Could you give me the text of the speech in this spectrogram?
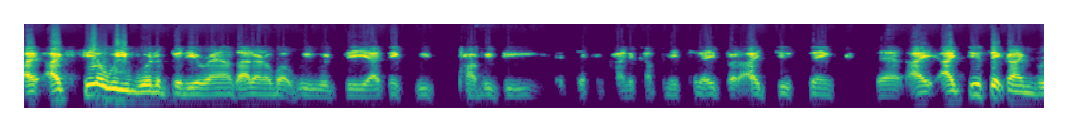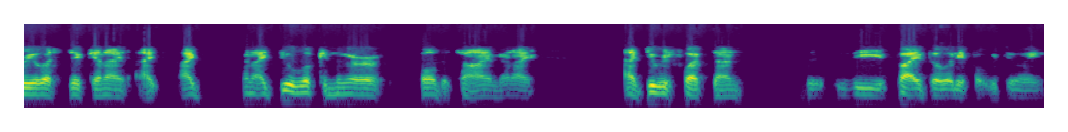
I, I feel we would have been around. I don't know what we would be. I think we'd probably be a different kind of company today. But I do think that I, I do think I'm realistic, and I, I, I and I do look in the mirror all the time, and I I do reflect on the, the viability of what we're doing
